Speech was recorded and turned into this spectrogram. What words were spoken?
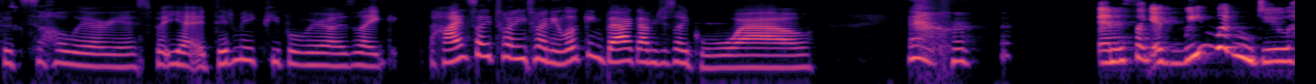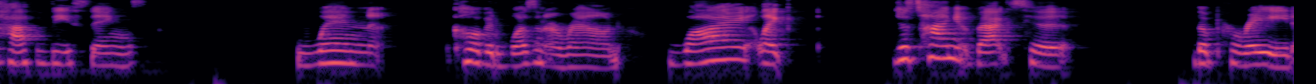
That's hilarious. But yeah, it did make people realize, like, hindsight 2020, looking back, I'm just like, wow. And it's like, if we wouldn't do half of these things when COVID wasn't around, why, like, just tying it back to the parade,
